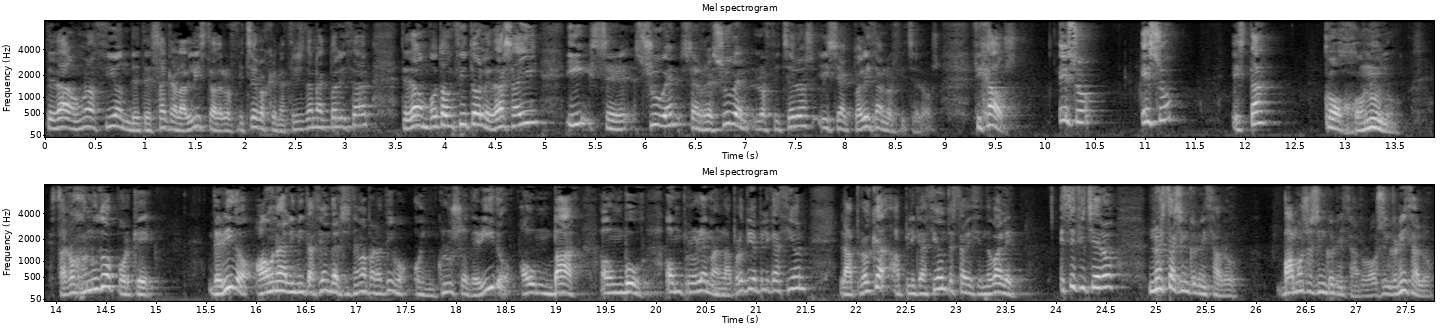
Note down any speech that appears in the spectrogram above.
te da una opción de te saca la lista de los ficheros que necesitan actualizar, te da un botoncito, le das ahí y se suben, se resuben los ficheros y se actualizan los ficheros. Fijaos, eso, eso está cojonudo. Está cojonudo porque debido a una limitación del sistema operativo o incluso debido a un bug, a un bug, a un problema en la propia aplicación, la propia aplicación te está diciendo, vale, ese fichero no está sincronizado. Vamos a sincronizarlo, o sincronízalo,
